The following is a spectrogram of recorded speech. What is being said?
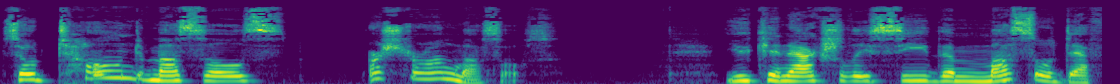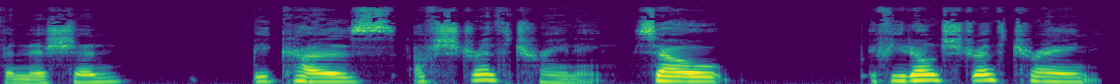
So, toned muscles are strong muscles. You can actually see the muscle definition because of strength training. So, if you don't strength train,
